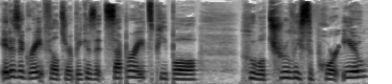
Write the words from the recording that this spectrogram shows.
it is a great filter because it separates people who will truly support you,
